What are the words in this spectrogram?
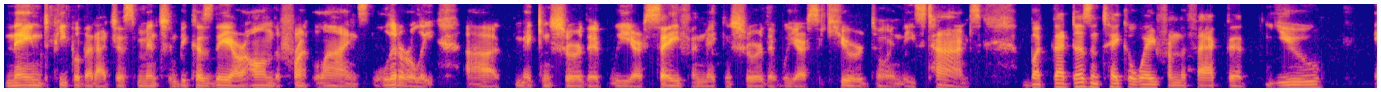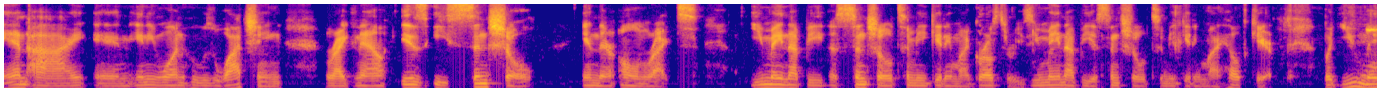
named people that I just mentioned because they are on the front lines, literally, uh, making sure that we are safe and making sure that we are secure during these times. But that doesn't take away from the fact that you and I and anyone who's watching right now is essential in their own rights you may not be essential to me getting my groceries. You may not be essential to me getting my health care, but you may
